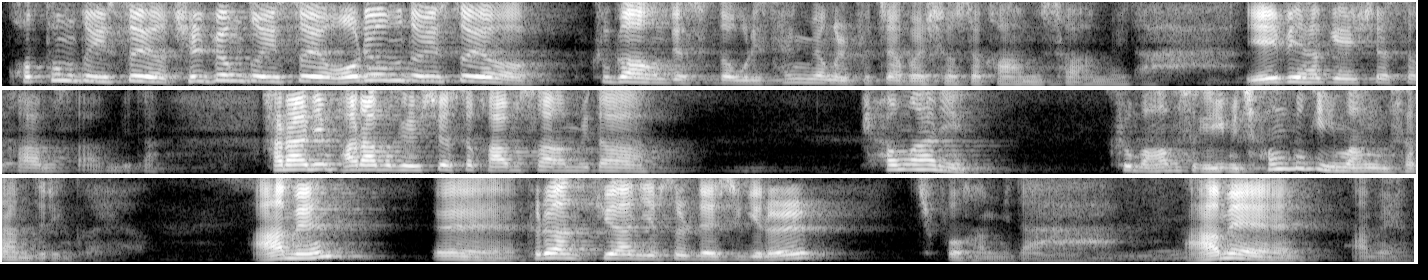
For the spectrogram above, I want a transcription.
고통도 있어요. 질병도 있어요. 어려움도 있어요. 그 가운데서도 우리 생명을 붙잡으셔서 감사합니다. 예배하게 해주셔서 감사합니다. 하나님 바라보게 해주셔서 감사합니다. 평안이 그 마음속에 이미 천국이 임한 사람들인 거예요. 아멘. 예, 그러한 귀한 입술 되시기를 축복합니다. 아멘. 아멘.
